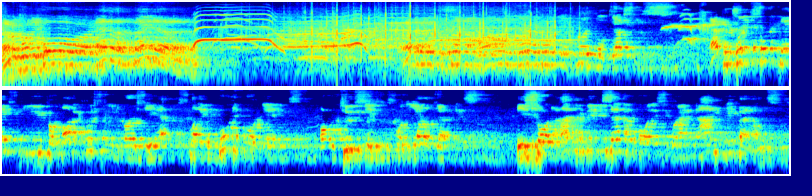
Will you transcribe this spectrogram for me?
Number 24, Evan Vaden. Evan is the son of Ron and Mary Vaden Justice. After transferring from Lubbock Christian University, Evan has played in 44 games over two seasons for the Yellow Jackets. He scored 157 points and grabbed 90 rebounds.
